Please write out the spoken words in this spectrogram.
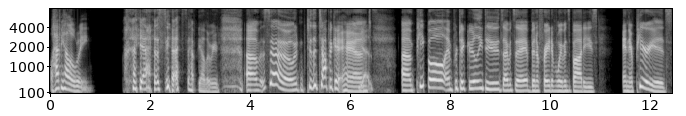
Well, happy Halloween. yes, yes. Happy Halloween. Um, so, to the topic at hand. yes. Um, people, and particularly dudes, I would say, have been afraid of women's bodies and their periods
